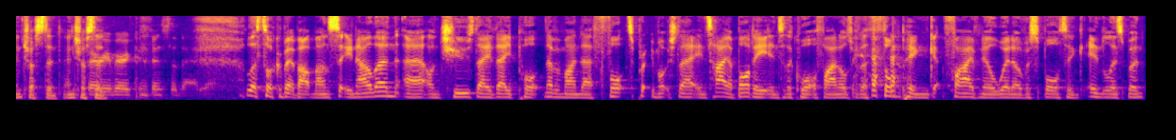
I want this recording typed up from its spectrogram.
interesting. Interesting. Very, very convinced of that. Yeah. Let's talk a bit about Man City now. Then uh, on Tuesday, they put never mind their foot, pretty much their entire body into the quarterfinals with a thumping five 0 win over Sporting in Lisbon.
